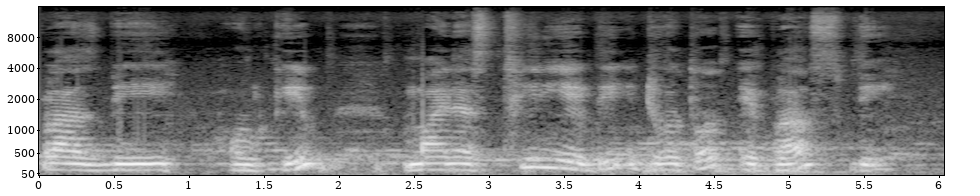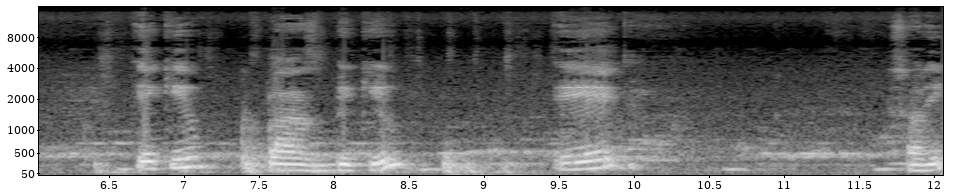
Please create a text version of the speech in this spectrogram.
plus B whole cube minus three A B into কত? A plus B A cube plus B cube A sorry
